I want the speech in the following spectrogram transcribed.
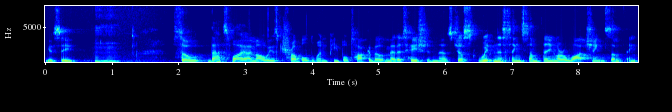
you see? Mm-hmm. So that's why I'm always troubled when people talk about meditation as just witnessing something or watching something.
